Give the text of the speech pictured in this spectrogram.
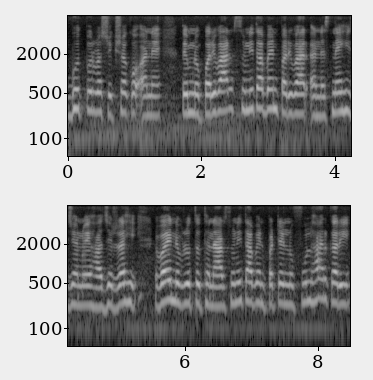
ભૂતપૂર્વ શિક્ષકો અને તેમનો પરિવાર, સુનીતાબેન પરિવાર અને સ્નેહીજનોએ હાજર રહી. વય નિવૃત્ત થનાર સુનીતાબેન પટેલનું ફૂલહાર કરી,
